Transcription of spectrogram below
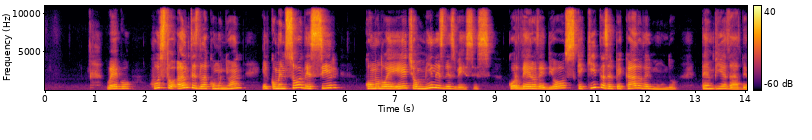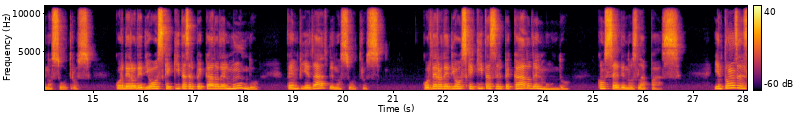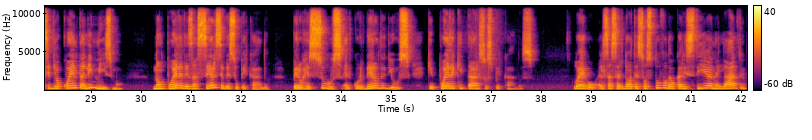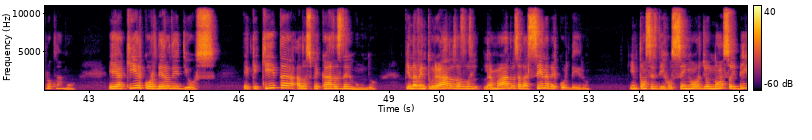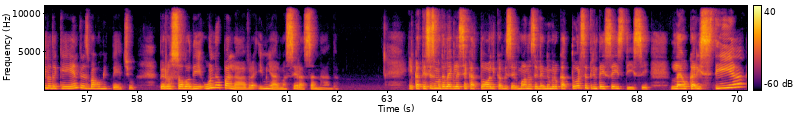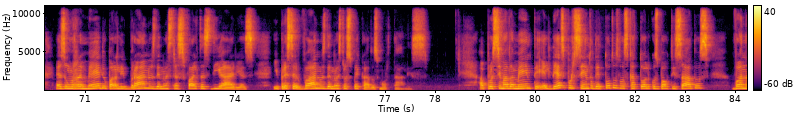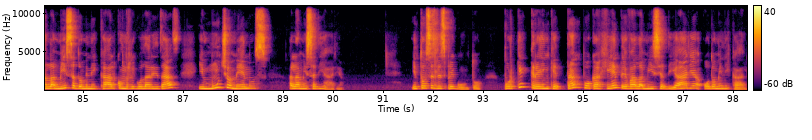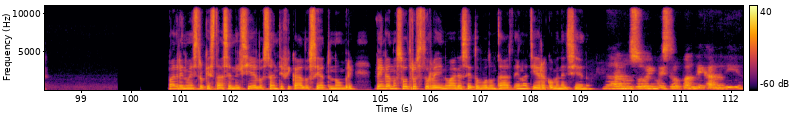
Luego, justo antes de la comunión, él comenzó a decir, como lo he hecho miles de veces, Cordero de Dios, que quitas el pecado del mundo, ten piedad de nosotros. Cordero de Dios, que quitas el pecado del mundo, ten piedad de nosotros. Cordero de Dios, que quitas el pecado del mundo, concédenos la paz. Y entonces se dio cuenta allí mismo. No puede deshacerse de su pecado, pero Jesús, el Cordero de Dios, que puede quitar sus pecados. Luego el sacerdote sostuvo la Eucaristía en el alto y proclamó, He aquí el Cordero de Dios, el que quita a los pecados del mundo. Bienaventurados a los llamados a la cena del Cordero. Entonces dijo, Señor, yo no soy digno de que entres bajo mi techo, pero solo di una palabra y mi alma será sanada. El Catecismo de la Iglesia Católica, mis hermanos, en el número 1436 dice, la Eucaristía es un remedio para librarnos de nuestras faltas diarias y preservarnos de nuestros pecados mortales. Aproximadamente el 10% de todos los católicos bautizados van a la misa dominical con regularidad y mucho menos a la misa diaria. Entonces les pregunto, ¿por qué creen que tan poca gente va a la misa diaria o dominical? Padre nuestro que estás en el cielo, santificado sea tu nombre. Venga a nosotros tu reino, hágase tu voluntad en la tierra como en el cielo. Danos hoy nuestro pan de cada día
